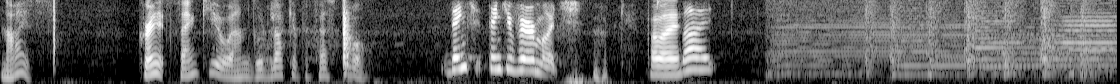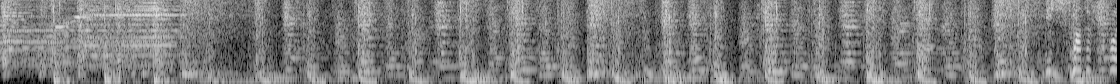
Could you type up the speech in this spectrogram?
Nice. Great. Thank you and good luck at the festival. Thank you, thank you very much. Bye bye. Bye. Iets wat een voet.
